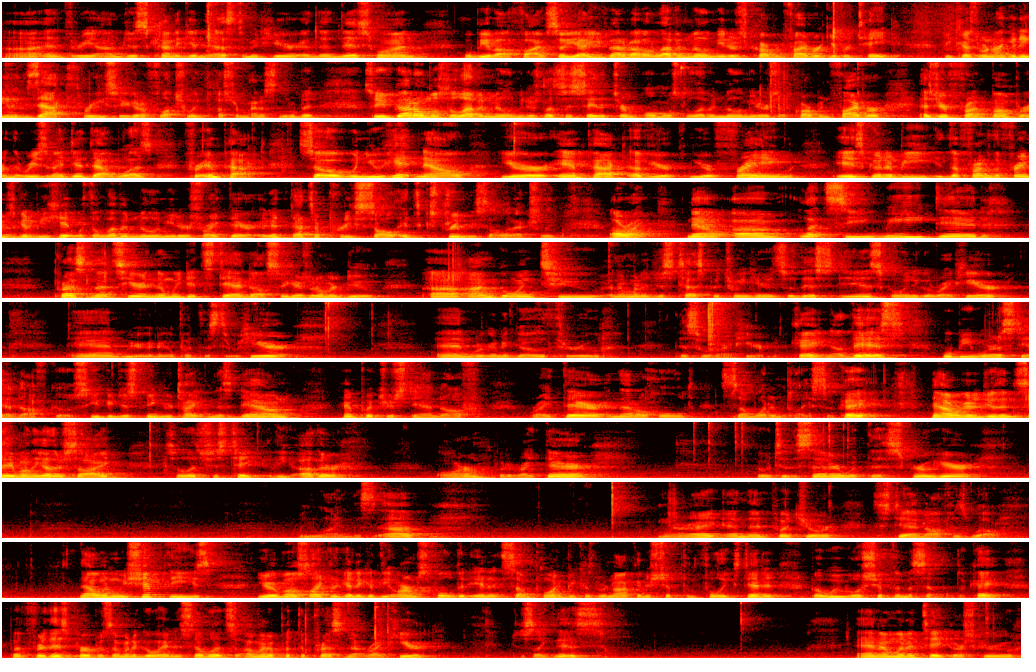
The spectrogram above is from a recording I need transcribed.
uh, and three. I'm just kind of getting an estimate here. And then this one will be about five. So yeah, you've got about 11 millimeters of carbon fiber, give or take, because we're not getting an exact three, so you're gonna fluctuate plus or minus a little bit. So you've got almost 11 millimeters. Let's just say the term almost 11 millimeters of carbon fiber as your front bumper. And the reason I did that was for impact. So when you hit now, your impact of your, your frame is going to be, the front of the frame is going to be hit with 11 millimeters right there. And it, that's a pretty solid, it's extremely solid actually. All right, now um, let's see, we did press nuts here and then we did standoff. So here's what I'm going to do. Uh, I'm going to, and I'm going to just test between here. So this is going to go right here. And we're going to go put this through here. And we're going to go through this one right here. Okay, now this will be where a standoff goes. So you can just finger tighten this down and put your standoff right there and that'll hold somewhat in place, okay? Now we're gonna do the same on the other side. So let's just take the other arm, put it right there, go to the center with the screw here. We line this up. All right, and then put your standoff as well. Now when we ship these, you're most likely going to get the arms folded in at some point because we're not going to ship them fully extended, but we will ship them assembled, okay? But for this purpose, I'm going to go ahead and assemble it. So I'm going to put the press nut right here, just like this. And I'm going to take our screw,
